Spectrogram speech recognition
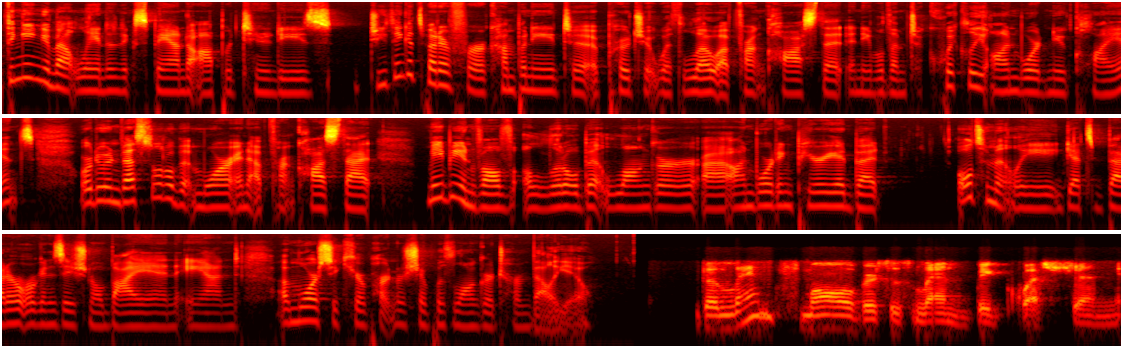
thinking about land and expand opportunities, do you think it's better for a company to approach it with low upfront costs that enable them to quickly onboard new clients, or to invest a little bit more in upfront costs that maybe involve a little bit longer uh, onboarding period, but ultimately gets better organizational buy in and a more secure partnership with longer term value? The land small versus land big question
